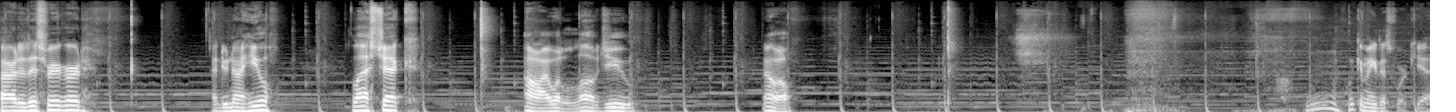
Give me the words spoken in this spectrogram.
Power to this rearguard. I do not heal. Last check. Oh, I would have loved you. Oh well. Hmm, we can make this work, yeah.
